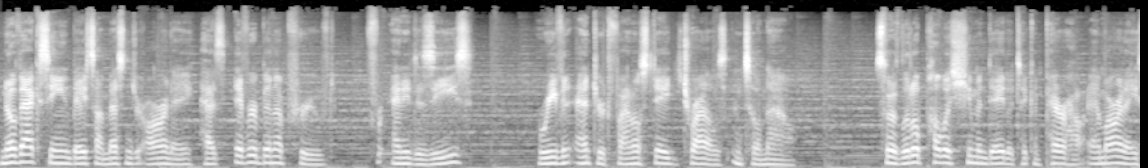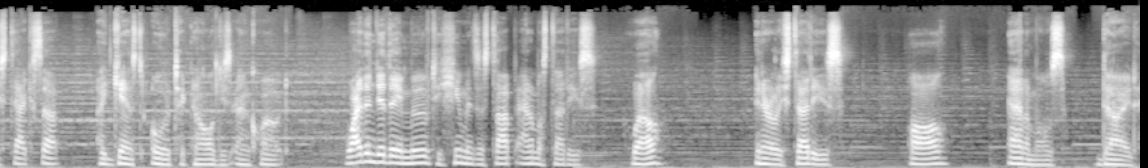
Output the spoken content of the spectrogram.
no vaccine based on messenger RNA has ever been approved for any disease or even entered final stage trials until now. So there's little published human data to compare how mRNA stacks up against older technologies, end quote. Why then did they move to humans and stop animal studies? Well, in early studies, all animals died.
